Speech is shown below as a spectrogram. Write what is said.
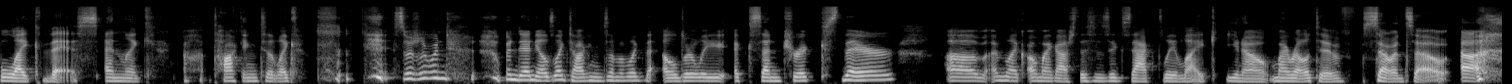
like this and like talking to like especially when when Danielle's like talking to some of like the elderly eccentrics there um i'm like oh my gosh this is exactly like you know my relative so and so uh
